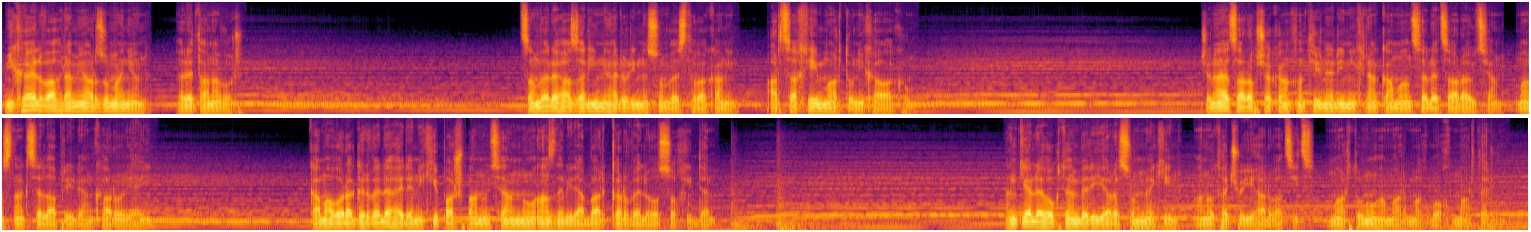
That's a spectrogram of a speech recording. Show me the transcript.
Միքայել Վահրամի Արզումանյան, հրետանավոր։ Ծնվել է 1996 թվականին Արցախի Մարտունի քաղաքում։ Չնայած առողջական խնդիրներին ինքնակամ անցել է ծառայության, մասնակցել ապրիլյան քարորիային։ Կամավորագրվել է հայրենիքի պաշտպանությանն ու անձնվիրաբար կռվել ոսոխի դեմ։ Ընկել է հոկտեմբերի 31-ին անօթաչուի հարվածից Մարտունու համար մղվող մարտերում։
